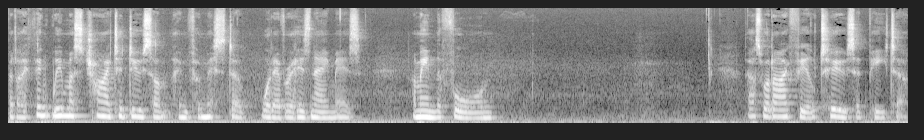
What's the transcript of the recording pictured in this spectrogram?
but I think we must try to do something for Mr. whatever his name is. I mean, the faun. That's what I feel too, said Peter.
